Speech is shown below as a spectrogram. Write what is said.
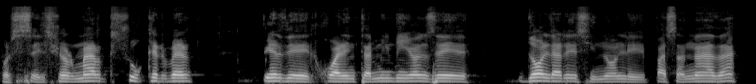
pues el señor Mark Zuckerberg pierde 40 mil millones de dólares y no le pasa nada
